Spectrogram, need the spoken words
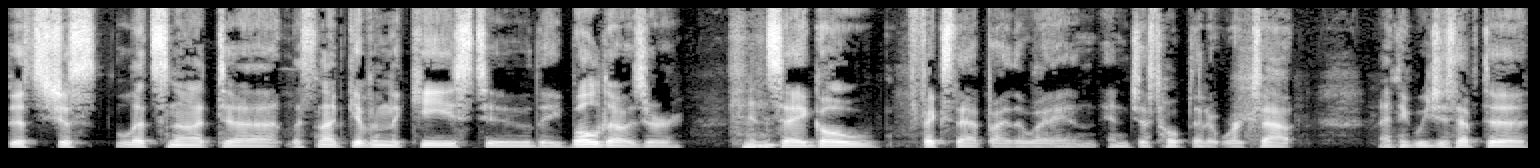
it's just let's not uh, let's not give them the keys to the bulldozer and say go fix that by the way and, and just hope that it works out i think we just have to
